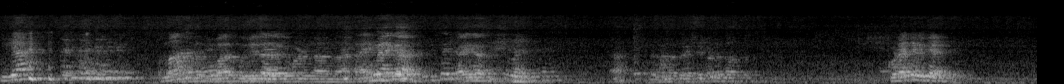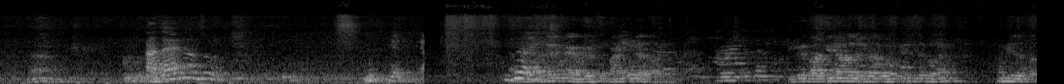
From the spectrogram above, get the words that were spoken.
तुझ्या? मग? तुम्हाला पूजेला पण टाइम आहे का? काय का? कुणाच्या विचारते हा. दादा आहे ना अजून? तिकडे बाजी लावलं जरा वरती बघा कमी जातात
